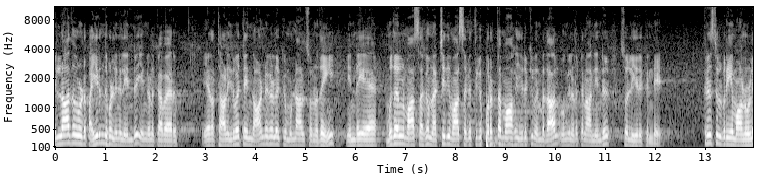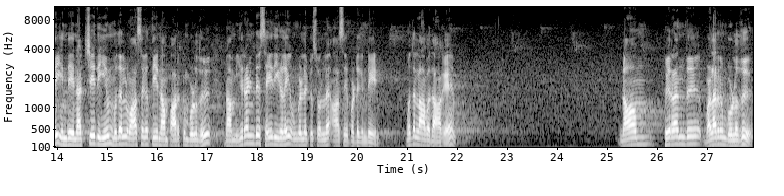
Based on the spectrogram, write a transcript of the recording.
இல்லாதவரோடு பகிர்ந்து கொள்ளுங்கள் என்று எங்களுக்கு அவர் ஏறத்தாழ் இருபத்தைந்து ஆண்டுகளுக்கு முன்னால் சொன்னதை இன்றைய முதல் வாசகம் நச்செய்தி வாசகத்துக்கு பொருத்தமாக இருக்கும் என்பதால் உங்களிடக்கு நான் என்று சொல்லி இருக்கின்றேன். கிறிஸ்துவ பிரியமானவர்களே இன்றைய நற்செய்தியும் முதல் வாசகத்தையும் நாம் பார்க்கும் பொழுது நாம் இரண்டு செய்திகளை உங்களுக்கு சொல்ல ஆசைப்படுகின்றேன். முதலாவதாக நாம் பிறந்து வளரும் பொழுது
